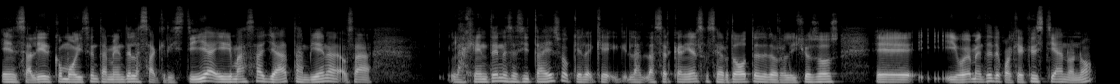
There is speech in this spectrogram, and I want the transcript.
en salir, como dicen también, de la sacristía, ir más allá también, o sea, la gente necesita eso, que, que la, cercanía del sacerdote, de los religiosos eh, y obviamente de cualquier cristiano, ¿no?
